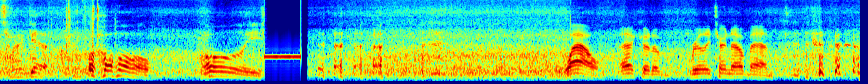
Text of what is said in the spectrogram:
That's what I get. Oh, holy Wow, that could have really turned out bad.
